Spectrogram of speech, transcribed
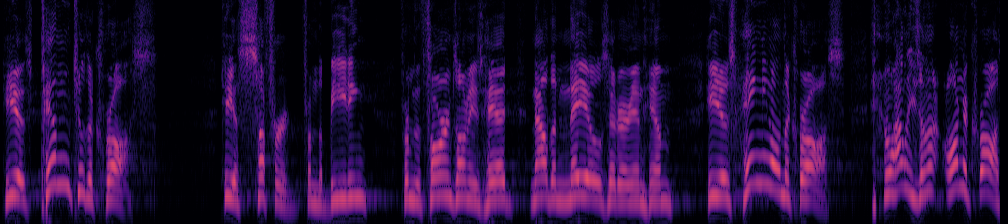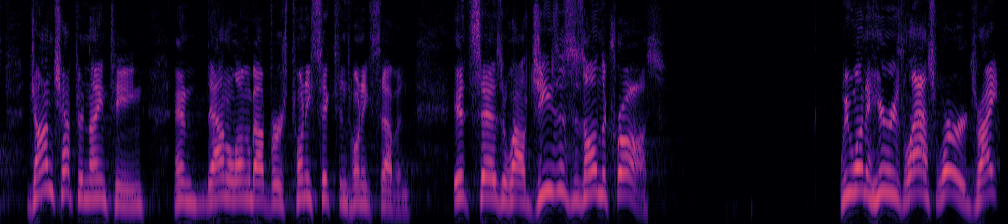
he is pinned to the cross. He has suffered from the beating, from the thorns on his head, now the nails that are in him. He is hanging on the cross. And while he's on, on the cross, John chapter 19, and down along about verse 26 and 27, it says, while Jesus is on the cross, we want to hear his last words, right?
